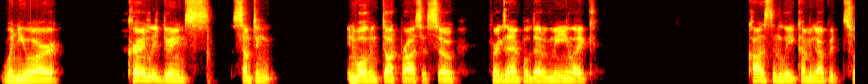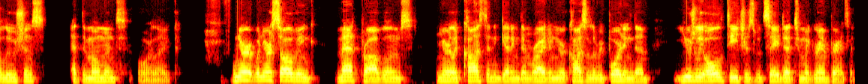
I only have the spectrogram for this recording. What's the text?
when you are currently doing something involving thought process. So for example, that would mean like constantly coming up with solutions at the moment or like when you're when you're solving math problems and you're like constantly getting them right and you're constantly reporting them usually all teachers would say that to my grandparents like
